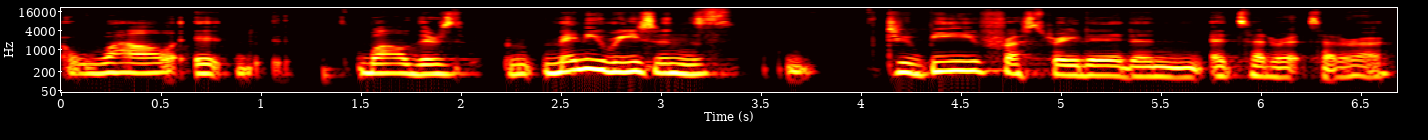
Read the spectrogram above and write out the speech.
while it while there's many reasons to be frustrated and et cetera, et cetera,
